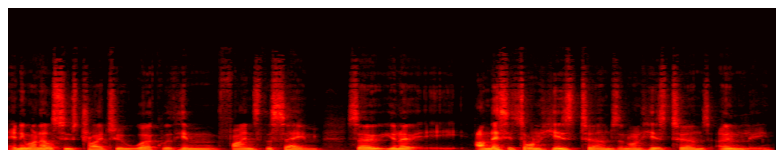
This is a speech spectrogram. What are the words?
anyone else who's tried to work with him finds the same. So, you know, unless it's on his terms and on his terms only,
